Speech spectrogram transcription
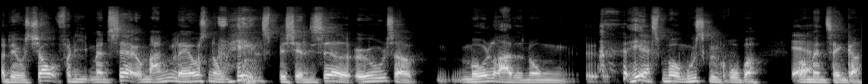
Og det er jo sjovt, fordi man ser jo mange lave sådan nogle helt specialiserede øvelser, målrettet nogle øh, helt ja. små muskelgrupper, ja. hvor man tænker,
